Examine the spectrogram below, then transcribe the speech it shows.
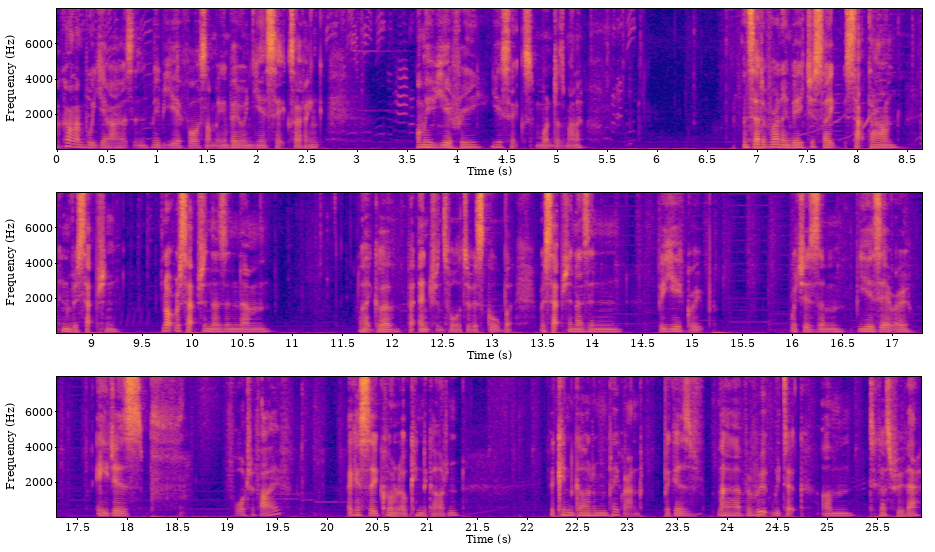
I can't remember what year I was in, maybe year four or something, they were in year six, I think. Or maybe year three, year six, what doesn't matter. Instead of running, they just like sat down in reception. Not reception as in um like uh, the entrance hall to the school, but reception as in the year group, which is um year zero, ages four to five. I guess they call it a kindergarten. The kindergarten playground, because uh, the route we took um took us through there.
